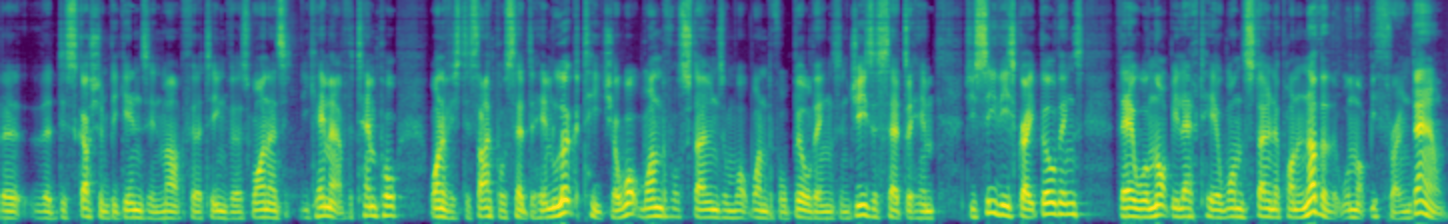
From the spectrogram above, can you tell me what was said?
The, the discussion begins in Mark 13, verse 1. As he came out of the temple, one of his disciples said to him, Look, teacher, what wonderful stones and what wonderful buildings. And Jesus said to him, Do you see these great buildings? There will not be left here one stone upon another that will not be thrown down.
